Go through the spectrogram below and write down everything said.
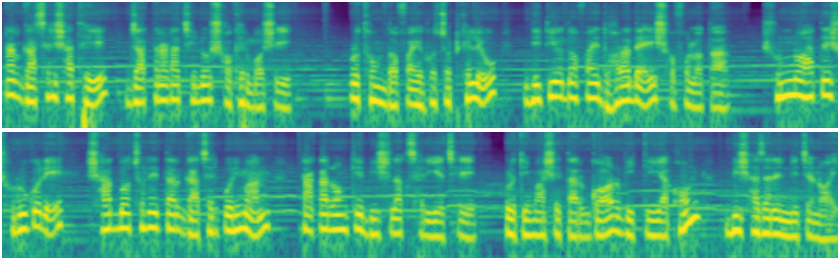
কাটার গাছের সাথে যাত্রাটা ছিল শখের বসে প্রথম দফায় হোঁচট খেলেও দ্বিতীয় দফায় ধরা দেয় সফলতা। শূন্য হাতে শুরু করে সাত বছরে তার গাছের পরিমাণ টাকার অঙ্কে বিশ লাখ ছাড়িয়েছে। প্রতি মাসে তার গড় বিক্রি এখন বিশ হাজারের নিচে নয়।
